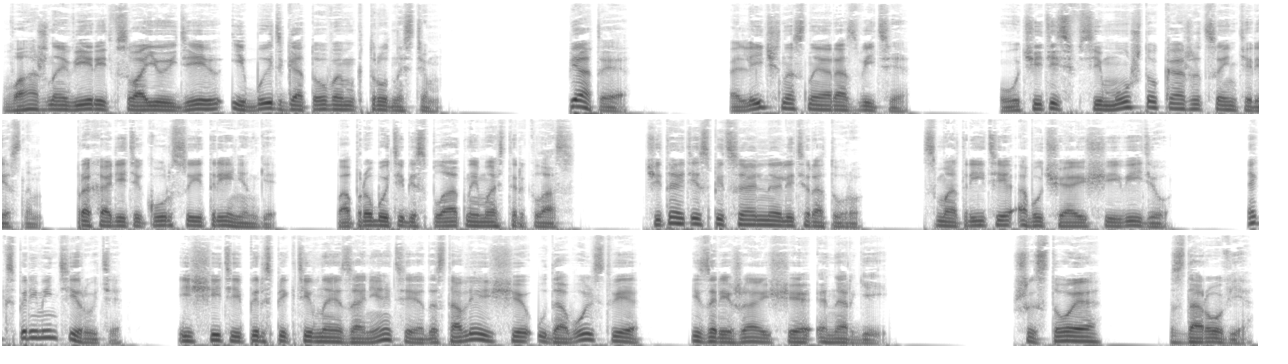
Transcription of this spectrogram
Важно верить в свою идею и быть готовым к трудностям. Пятое. Личностное развитие. Учитесь всему, что кажется интересным. проходите курсы и тренинги, попробуйте бесплатный мастер-класс, читайте специальную литературу, смотрите обучающие видео, экспериментируйте, ищите перспективное занятие, доставляющее удовольствие и заряжающее энергией. Шестое. Здоровье.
